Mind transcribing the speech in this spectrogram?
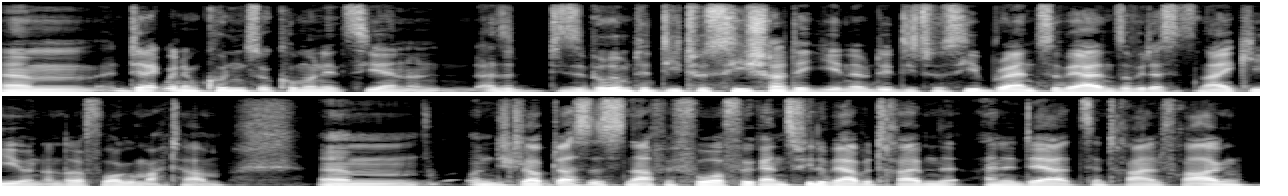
ähm, direkt mit dem Kunden zu kommunizieren und also diese berühmte D2C-Strategie, eine D2C-Brand zu werden, so wie das jetzt Nike und andere vorgemacht haben. Ähm, und ich glaube, das ist nach wie vor für ganz viele Werbetreibende eine der zentralen Fragen.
